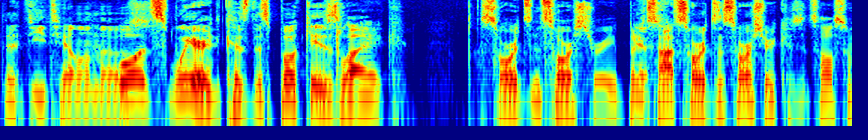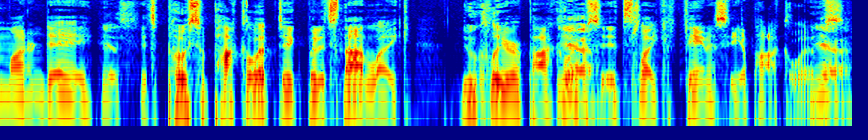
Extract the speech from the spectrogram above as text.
The detail on those. Well, it's weird because this book is like swords and sorcery, but Yes. it's not swords and sorcery because it's also modern day. yes, It's post-apocalyptic, but it's not like nuclear apocalypse. It's like fantasy apocalypse. yeah.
